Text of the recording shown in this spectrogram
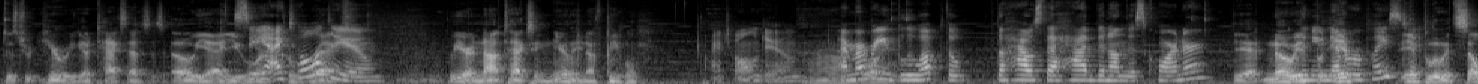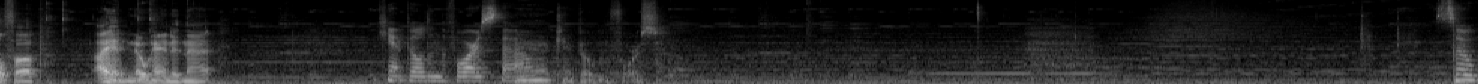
just here we go. Tax houses. Oh yeah, you See, are I told correct. you. We are not taxing nearly enough people. I told you. Oh, I remember boy. you blew up the the house that had been on this corner. Yeah, no, it, then you never it, replaced it it. blew itself up. I had no hand in that. You can't build in the forest though. Yeah, I can't build in the forest. So,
